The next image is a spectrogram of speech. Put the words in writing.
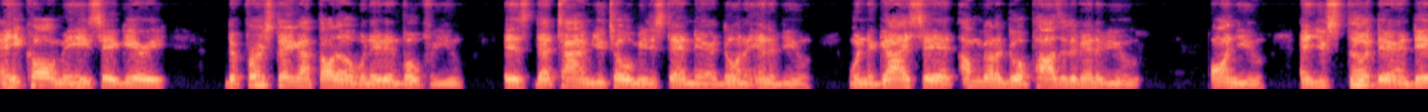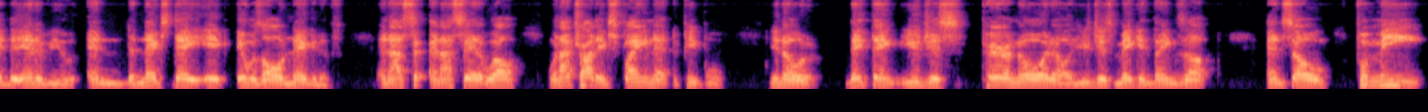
and he called me. He said, Gary, the first thing I thought of when they didn't vote for you is that time you told me to stand there doing an interview when the guy said, I'm going to do a positive interview on you. And you stood there and did the interview. And the next day it, it was all negative. And I said, and I said, well, when I try to explain that to people, you know, they think you just paranoid or you just making things up. And so for me,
